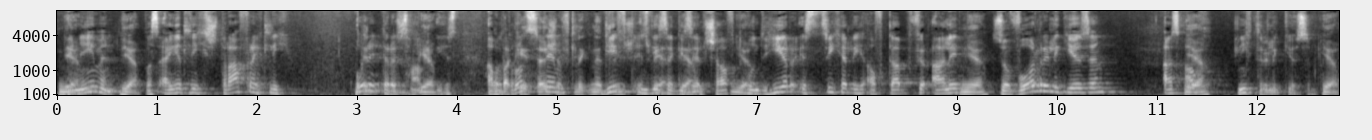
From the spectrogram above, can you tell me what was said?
Ja. Benehmen, Ja. was eigentlich strafrechtlich uninteressant Ja. ist, aber, Aber trotzdem Gift in dieser. Gesellschaft. Ja. Und hier ist sicherlich Aufgabe für alle, Ja. sowohl religiösen als auch nicht religiösen. Ja.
